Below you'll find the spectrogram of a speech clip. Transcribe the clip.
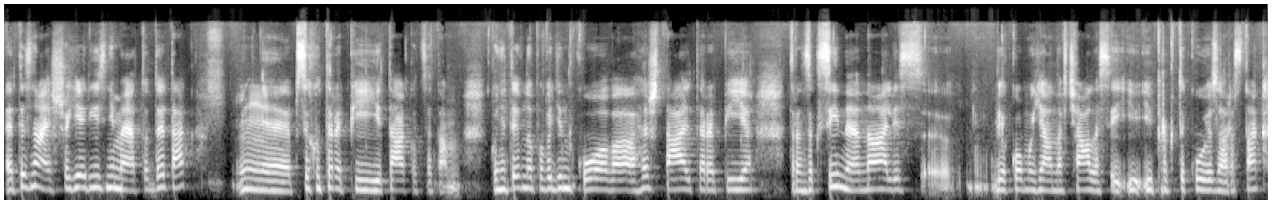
е, ти знаєш, що є різні методи, так е, психотерапії, так, оце там когнітивно-поведінкова, гештальтерапія, транзакційний аналіз, е, в якому я навчалася і, і практикую зараз, так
